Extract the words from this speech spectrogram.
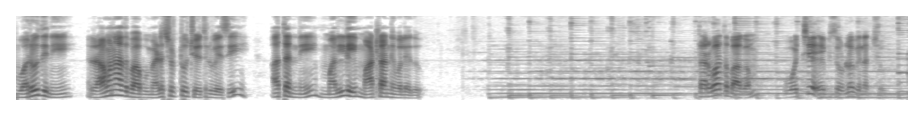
వరుదిని రామనాథబాబు మెడ చుట్టూ చేతులు వేసి అతన్ని మళ్ళీ మాట్లాడనివ్వలేదు. తర్వాత భాగం వచ్చే ఎపిసోడ్లో వినొచ్చు.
